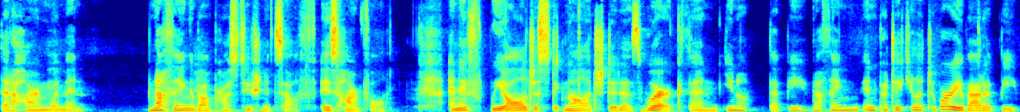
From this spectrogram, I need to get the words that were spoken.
that harm women. Nothing about mm-hmm. prostitution itself is harmful. And if we all just acknowledged it as work, then, you know, that'd be nothing in particular to worry about. It'd be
